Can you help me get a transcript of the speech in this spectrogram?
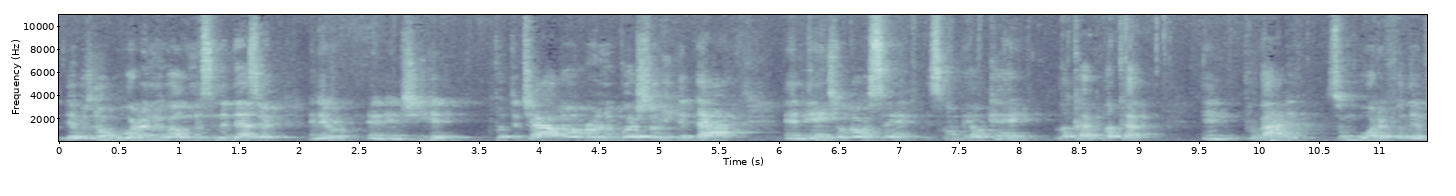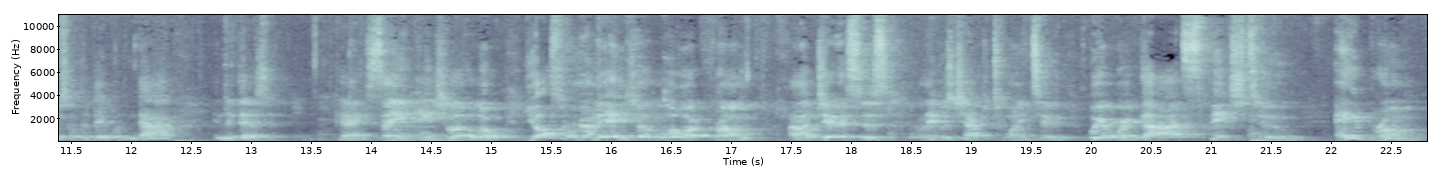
There was no water in the wilderness, in the desert, and, they were, and, and she had put the child over in the bush so he could die. And the angel of the Lord said, it's going to be okay. Look up, look up. And provided some water for them so that they wouldn't die in the desert. Okay, same angel of the Lord. You also remember the angel of the Lord from uh, Genesis, I believe it was chapter 22, where, where God speaks to Abram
